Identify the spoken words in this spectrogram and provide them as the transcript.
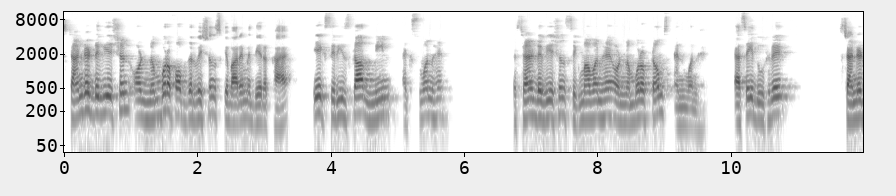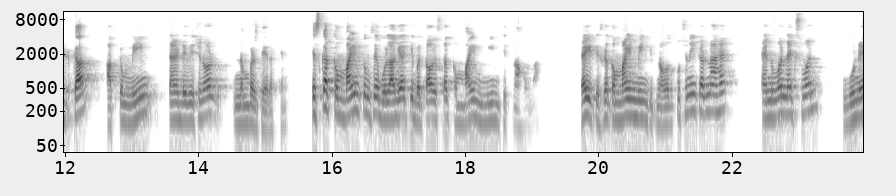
स्टैंडर्ड डेविएशन और नंबर ऑफ़ ऑब्जर्वेशन के बारे में दे रखा है। एक सीरीज़ का मीन एक्स वन है स्टैंडर्ड डेविएशन सिग्मा वन है और number of terms n one है। ऐसे ही दूसरे स्टैंडर्ड का आपको मीन स्टैंडर्ड डेविएशन और नंबर्स दे रखे हैं। इसका कंबाइंड तुमसे बोला गया कि बताओ इसका कंबाइंड मीन कितना होगा। राइट इसका कंबाइंड मीन कितना होगा? तो कुछ नहीं करना है। एन वन एक्स वन गुने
